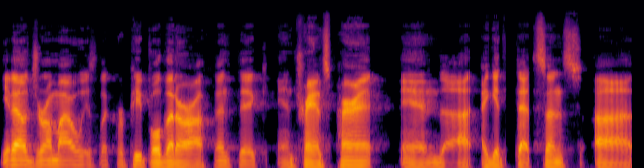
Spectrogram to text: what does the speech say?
you know, Jerome, I always look for people that are authentic and transparent. And uh, I get that sense uh,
